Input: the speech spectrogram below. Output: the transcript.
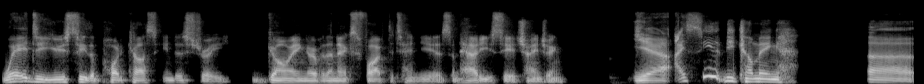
where do you see the podcast industry going over the next five to ten years and how do you see it changing? Yeah i see it becoming uh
